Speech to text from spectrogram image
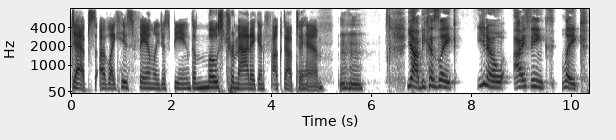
depths of like his family just being the most traumatic and fucked up to him. Hmm Yeah, because like, you know, I think like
